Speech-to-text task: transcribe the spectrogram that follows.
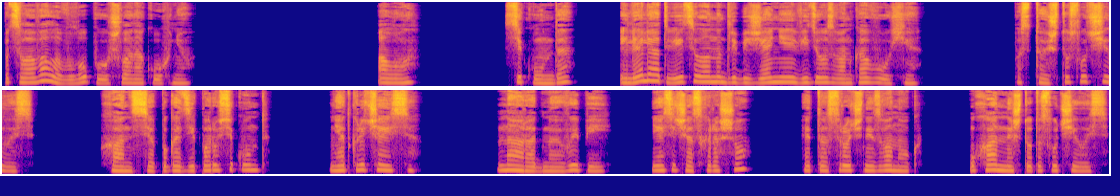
поцеловала в лоб и ушла на кухню. Алло. Секунда. И Ляля ответила на дребезжание видеозвонка в ухе. Постой, что случилось? Ханся, погоди пару секунд. Не отключайся. На, родной, выпей. Я сейчас, хорошо? Это срочный звонок. У Ханны что-то случилось.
